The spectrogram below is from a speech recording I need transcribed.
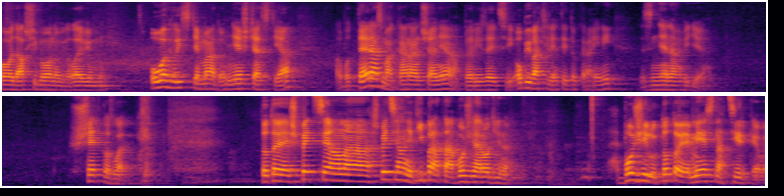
povedal Šimónovi Levimu, uvrhli ste ma do nešťastia, lebo teraz ma Kanančania a Perizejci, obyvateľia tejto krajiny, znenávidia. Všetko zle. Toto je špeciálna, špeciálne vybratá Božia rodina. Boží ľud, toto je miestna církev,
